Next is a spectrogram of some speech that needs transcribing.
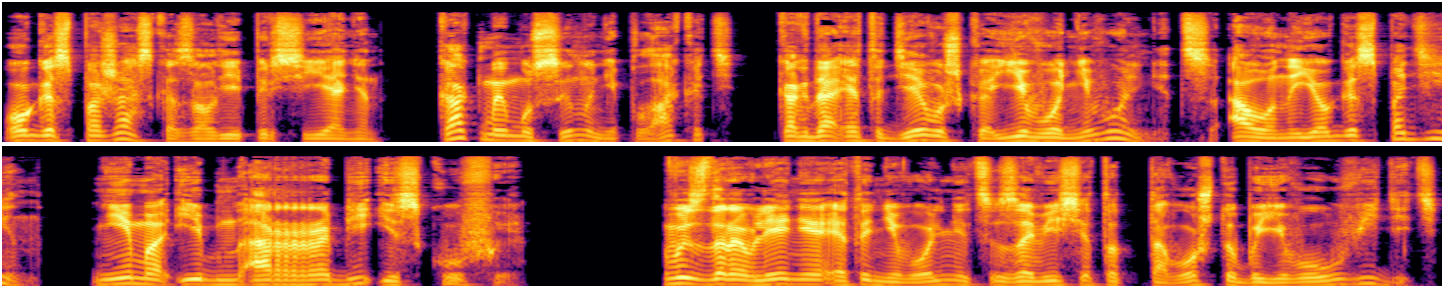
О, госпожа, — сказал ей персиянин, — как моему сыну не плакать? когда эта девушка его невольница, а он ее господин, Нима ибн Ар-Раби из Куфы. Выздоровление этой невольницы зависит от того, чтобы его увидеть,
